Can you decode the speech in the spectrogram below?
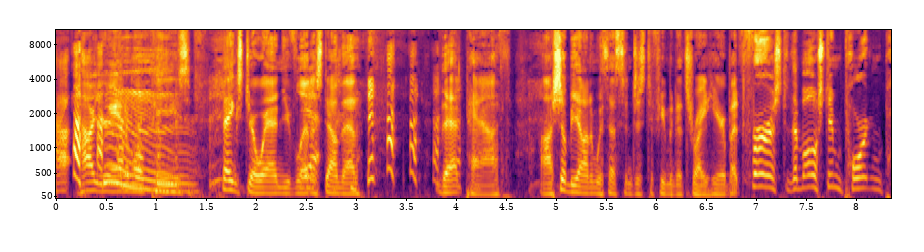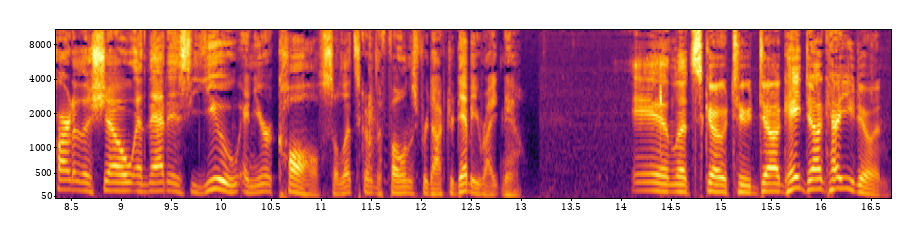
how, how your animal pees? Thanks, Jo Anne. You've led Yeah. us down that that path. Uh, she'll be on with us in just a few minutes right here. But first, the most important part of the show, and that is you and your call. So let's go to the phones for Dr. Debbie right now. And let's go to Doug. Hey, Doug, how you doing?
